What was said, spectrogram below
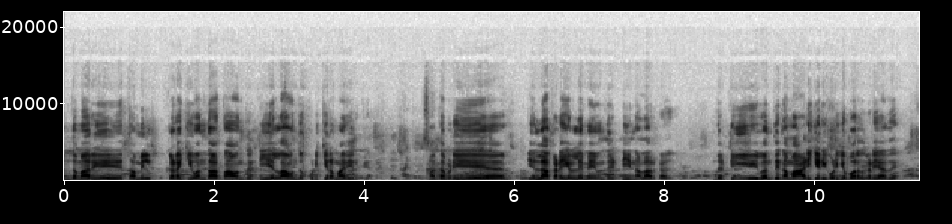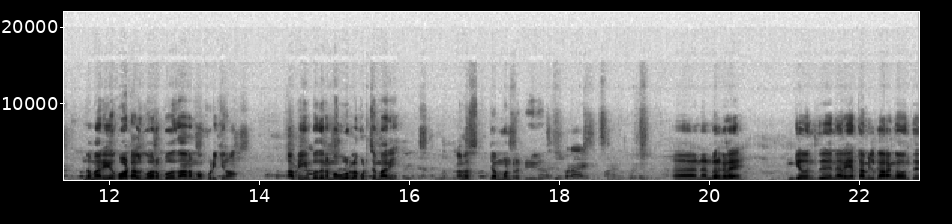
அந்த மாதிரி தமிழ் கடைக்கு வந்தால் தான் வந்து டீ எல்லாம் வந்து குடிக்கிற மாதிரி இருக்குது மற்றபடி எல்லா கடைகள்லையுமே வந்து டீ நல்லா இருக்காது. இந்த டீ வந்து நம்ம அடிக்கடி குடிக்க போகிறது கிடையாது. இந்த மாதிரி ஹோட்டலுக்கு வரும்போது தான் நம்ம குடிக்கிறோம். அப்படிங்கும்போது நம்ம ஊரில் குடித்த மாதிரி நல்லா ஜம்முன் இருக்கு இது. நண்பர்களே இங்கே வந்து நிறைய தமிழ்காரங்க வந்து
